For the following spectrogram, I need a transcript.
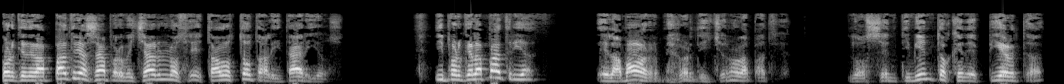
porque de la patria se aprovecharon los estados totalitarios, y porque la patria, el amor, mejor dicho, no la patria, los sentimientos que despierta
